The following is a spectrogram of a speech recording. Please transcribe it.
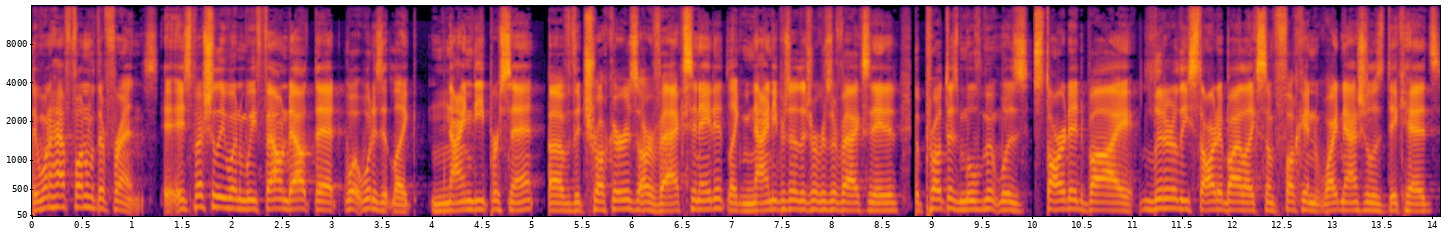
They want to have fun with their friends. Especially when we found out that what what is it like 90% of the truckers are vaccinated. Like 90% of the truckers are vaccinated. The protest movement was started by literally started by like some fucking white nationalist dickheads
